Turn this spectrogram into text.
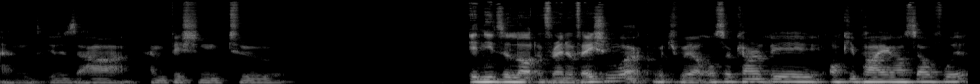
and it is our ambition to. It needs a lot of renovation work, which we are also currently occupying ourselves with.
